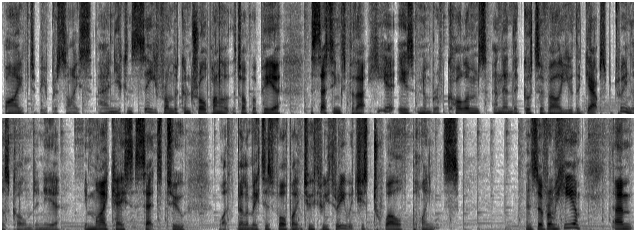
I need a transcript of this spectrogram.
five to be precise. And you can see from the control panel at the top up here, the settings for that here is number of columns and then the gutter value, the gaps between those columns in here, in my case set to what millimeters, 4.233, which is 12 points. And so from here, um,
